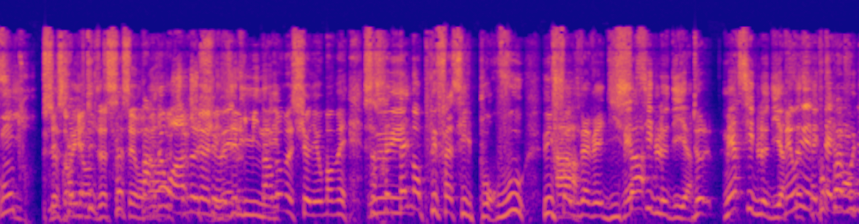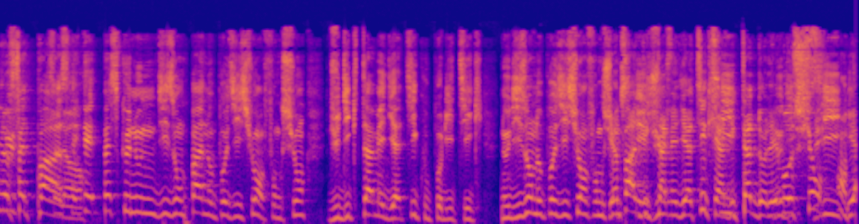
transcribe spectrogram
contre les organisations terroristes, Pardon, de monsieur, les éliminer. pardon, monsieur Léaumont, mais ce serait tellement plus facile pour vous, une fois Ah, que vous avez dit ça. Merci de le dire. de- Merci de le dire. Mais oui, pourquoi vous ne le faites pas, Parce que nous ne disons pas nos positions en fonction du dictat médiatique ou politique. Nous disons nos positions en Il fonction n'y a de pas qui est dictat médiatique, il y a un dictat de l'émotion. Il il il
